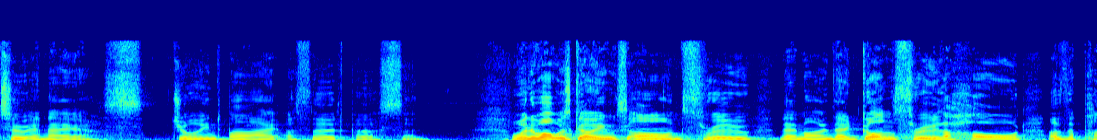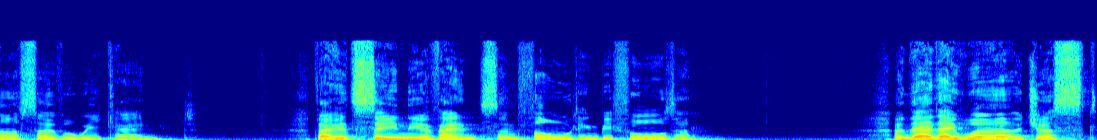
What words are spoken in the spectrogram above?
to Emmaus, joined by a third person. I wonder what was going on through their mind. They'd gone through the whole of the Passover weekend. They had seen the events unfolding before them. And there they were, just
